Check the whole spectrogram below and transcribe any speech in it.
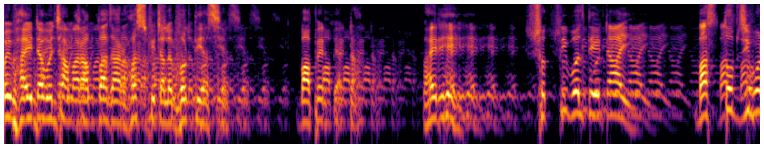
ওই ভাইটা বলছে, আমার আব্বা যান হসপিটালে ভর্তি আছে, বাপের পেটা ভাই রে, সত্যি বলতে এটাই। বাস্তব জীবন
